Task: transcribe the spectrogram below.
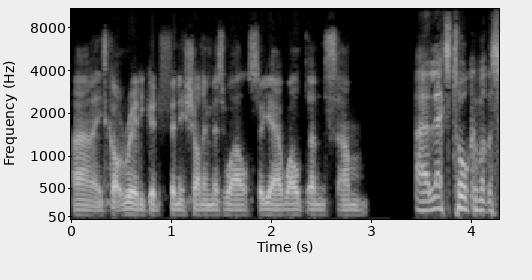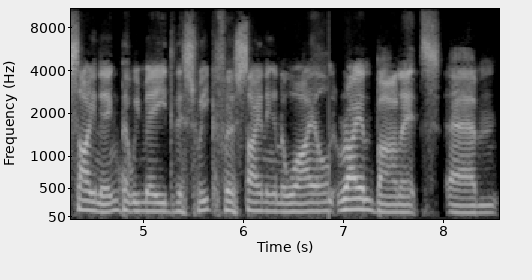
Uh, he's got a really good finish on him as well. So yeah, well done, Sam. Uh, let's talk about the signing that we made this week. First signing in a while. Ryan Barnett um,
